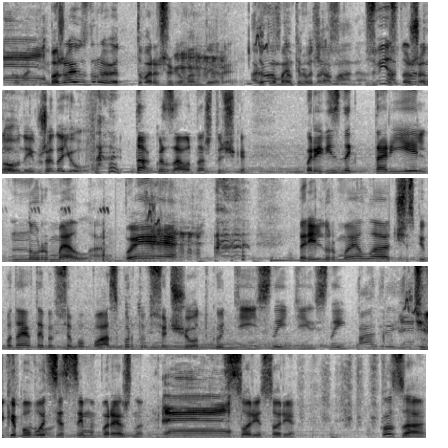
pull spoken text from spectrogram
командир. Бажаю здоров'я, товарише командире. Документи, будь ласка. Звісно, шановний, вже даю. Так, коза, одна штучка. Перевізник Таріель Нурмелла. Б. Таріель Нурмелла, чи співпадає в тебе все по паспорту, все чітко, дійсний, дійсний. Тільки поводься з цим обережно. Сорі, сорі. Коза.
